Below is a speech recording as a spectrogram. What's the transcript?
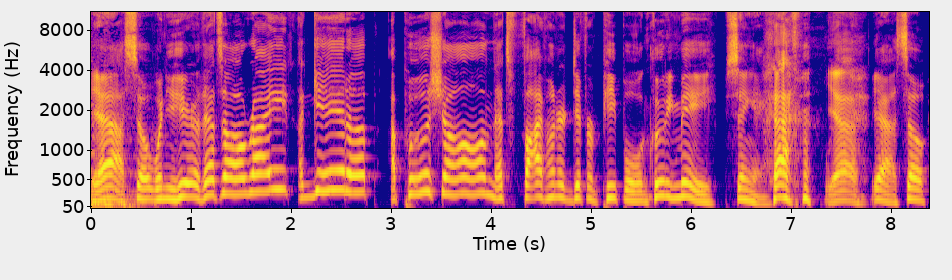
Yeah, so when you hear that's all right, I get up, I push on. That's 500 different people, including me, singing. yeah. Yeah, so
